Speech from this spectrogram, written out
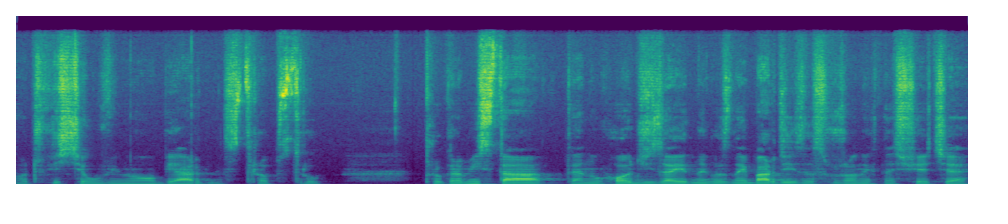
Oczywiście mówimy o Bjarne Stroustrup. Programista ten uchodzi za jednego z najbardziej zasłużonych na świecie.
